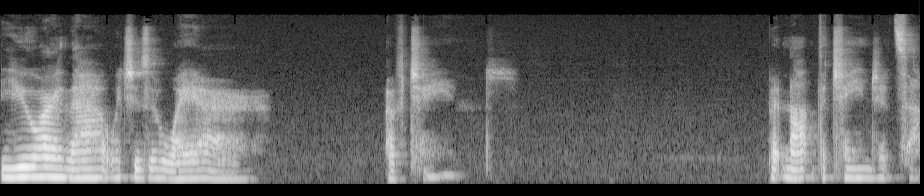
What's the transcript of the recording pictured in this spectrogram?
You are that which is aware of change, but not the change itself.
